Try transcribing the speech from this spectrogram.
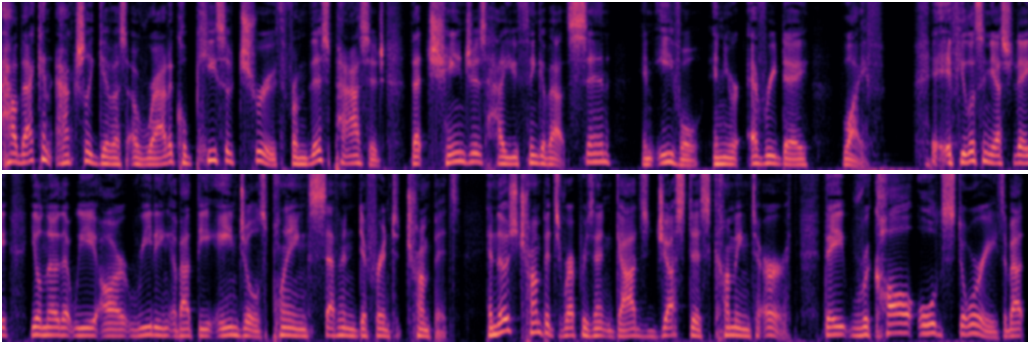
how that can actually give us a radical piece of truth from this passage that changes how you think about sin and evil in your everyday life. If you listened yesterday, you'll know that we are reading about the angels playing seven different trumpets. And those trumpets represent God's justice coming to earth. They recall old stories about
